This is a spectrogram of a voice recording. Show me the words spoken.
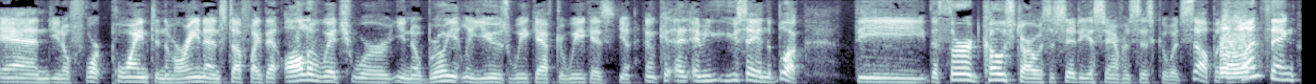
and you know Fort Point and the marina and stuff like that, all of which were you know brilliantly used week after week. As you know, and, and you say in the book, the the third co-star was the city of San Francisco itself. But the fun thing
